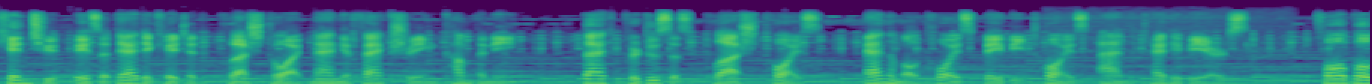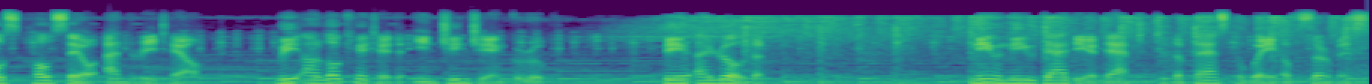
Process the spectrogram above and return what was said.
Tianqu is a dedicated plush toy manufacturing company that produces plush toys, animal toys, baby toys, and teddy bears for both wholesale and retail. We are located in Jinjiang Group, Bin'an Road. Niuniu Daddy adapt to the best way of service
